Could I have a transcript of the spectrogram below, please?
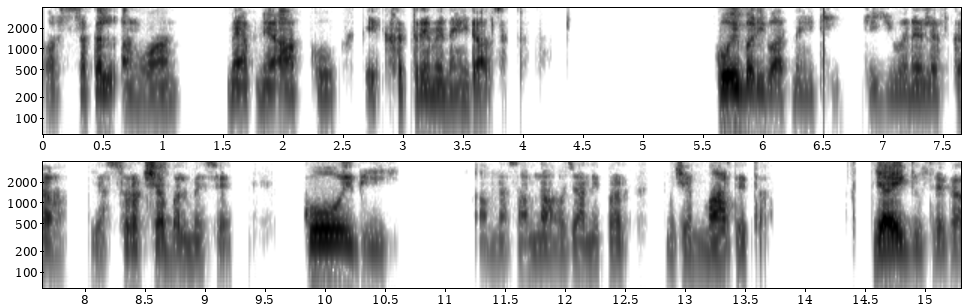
और सकल अंगवान मैं अपने आप को एक खतरे में नहीं डाल सकता था। कोई बड़ी बात नहीं थी कि यूएनएलएफ का या सुरक्षा बल में से कोई भी आमना सामना हो जाने पर मुझे मार देता। या एक दूसरे का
